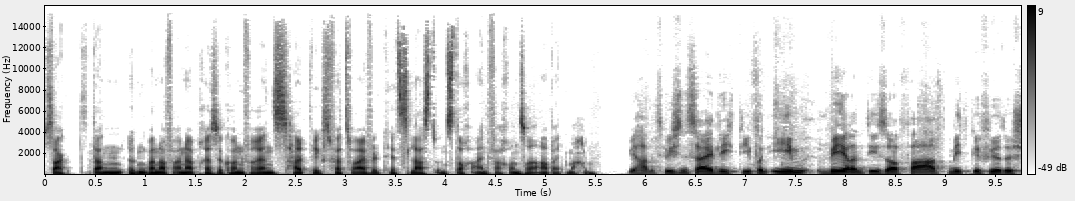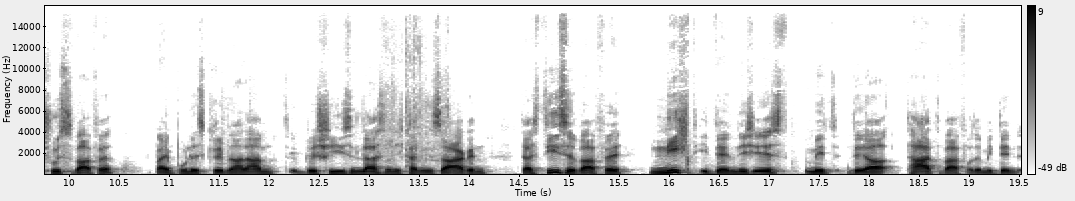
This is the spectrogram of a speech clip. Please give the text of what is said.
sagt dann irgendwann auf einer Pressekonferenz halbwegs verzweifelt, jetzt lasst uns doch einfach unsere Arbeit machen. Wir haben zwischenzeitlich die von ihm während dieser Fahrt mitgeführte Schusswaffe beim Bundeskriminalamt beschießen lassen. Und ich kann Ihnen sagen, dass diese Waffe nicht identisch ist mit der Tatwaffe oder mit den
